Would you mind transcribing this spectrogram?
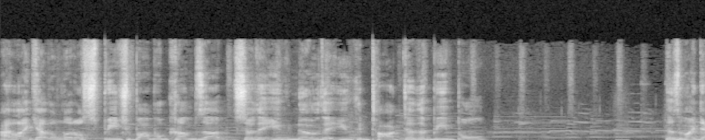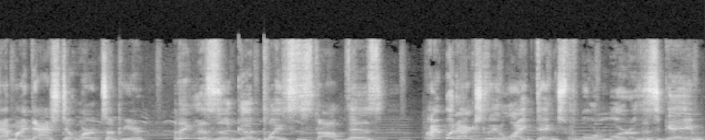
I like how the little speech bubble comes up so that you know that you can talk to the people. Does my dad? My dash still works up here. I think this is a good place to stop this. I would actually like to explore more of this game.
